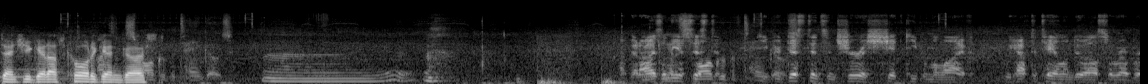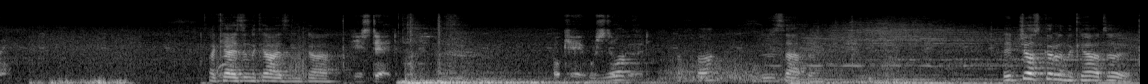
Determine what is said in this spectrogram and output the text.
Don't you get us caught again, guys. on a Small group of tangos. uh, I've got eyes on the Making a small assistant. Keep your distance and sure as shit keep him alive. We have to tail him to El Cerebro. Okay, he's in the car, he's in the car. He's dead. Okay, we're still what good. the fuck? What just happened? He just got in the car too.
